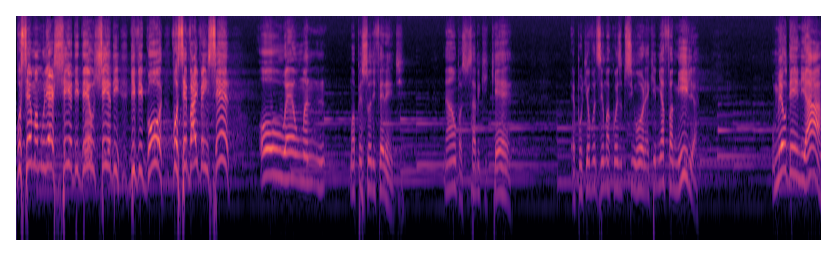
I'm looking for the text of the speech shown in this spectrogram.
Você é uma mulher cheia de Deus, cheia de, de vigor, você vai vencer? Ou é uma, uma pessoa diferente? Não, pastor, sabe o que quer? É? é porque eu vou dizer uma coisa para o senhor: é que minha família, o meu DNA,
